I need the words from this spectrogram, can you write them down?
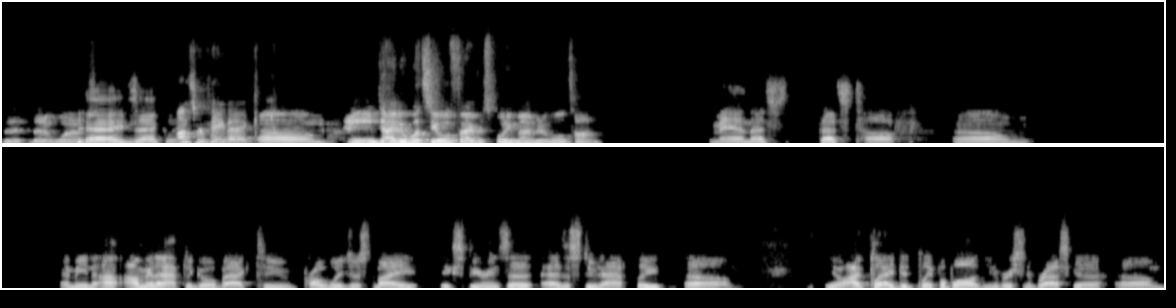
that, that it works. Yeah, exactly. Sponsor payback. Um, and, and David, what's your favorite sporting moment of all time? Man, that's that's tough. Um, I mean, I, am going to have to go back to probably just my experience a, as a student athlete. Um, you know, I play, I did play football at the University of Nebraska um,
